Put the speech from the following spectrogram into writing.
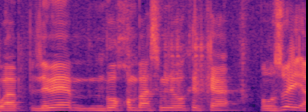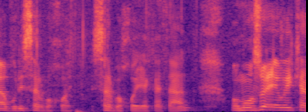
و لەوێ من بۆ خۆم باسم لەوە کرد کە مەوزوعی ئابووری سەربەخۆ سەربەخۆییەکەتان و مەوزوعی ئەوەی کە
